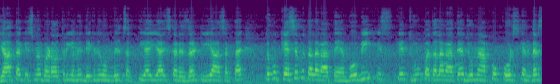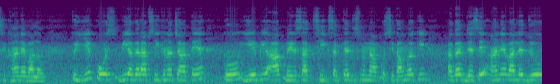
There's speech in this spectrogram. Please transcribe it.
यहाँ तक इसमें बढ़ोतरी हमें देखने को मिल सकती है या इसका रिज़ल्ट ये आ सकता है। तो वो कैसे पता लगाते हैं? वो भी इसके थ्रू पता लगाते हैं, जो मैं आपको कोर्स के अंदर सिखाने वाला हूँ। तो ये कोर्स भी अगर आप सीखना चाहते हैं तो ये भी आप मेरे साथ सीख सकते हैं, जिसमें मैं आपको सिखाऊँगा कि अगर जैसे आने वाले जो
